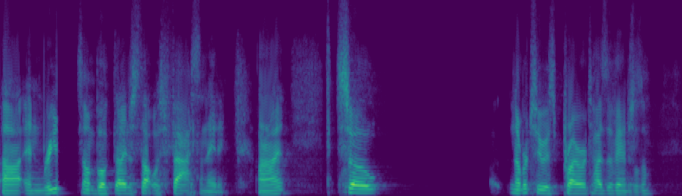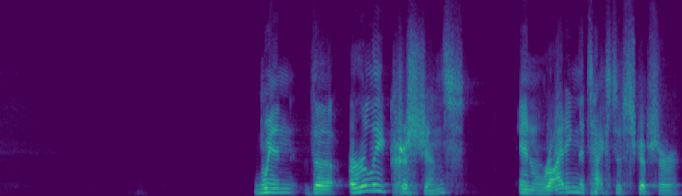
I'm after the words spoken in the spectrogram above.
uh, and read some book that I just thought was fascinating. All right. So, number two is prioritize evangelism. When the early Christians in writing the text of Scripture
